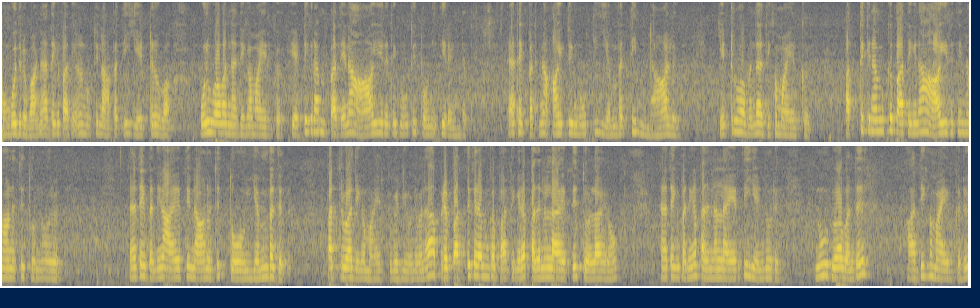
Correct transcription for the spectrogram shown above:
ஒம்பது ரூபா. நேரத்துக்கு பார்த்தீங்கன்னா நூற்றி நாற்பத்தி எட்டு ரூபா. ஒரு ரூபா வந்து அதிகமாக இருக்குது எட்டு கிராம் பார்த்தீங்கன்னா ஆயிரத்தி நூற்றி தொண்ணூற்றி ரெண்டு. நேரத்துக்கு பார்த்தீங்கன்னா ஆயிரத்தி நூற்றி எண்பத்தி நாலு. எட்டு ரூபா வந்து அதிகமாக இருக்குது பத்து கிராமுக்கு பார்த்தீங்கன்னா ஆயிரத்தி நானூற்றி தொண்ணூறு. நேரத்துக்கு பார்த்தீங்கன்னா ஆயிரத்தி நானூற்றி தொ எண்பது. பத்து ரூபா அதிகமாக இருக்குது வெள்ளியோட விலை. அப்புறம் பத்து கிராமுக்கு பார்த்தீங்கன்னா பதினேழாயிரத்தி தொள்ளாயிரம். நேரத்துக்கு பார்த்தீங்கன்னா பதினேழாயிரத்தி எண்ணூறு. நூறுரூவா வந்து அதிகமாகிருக்குது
